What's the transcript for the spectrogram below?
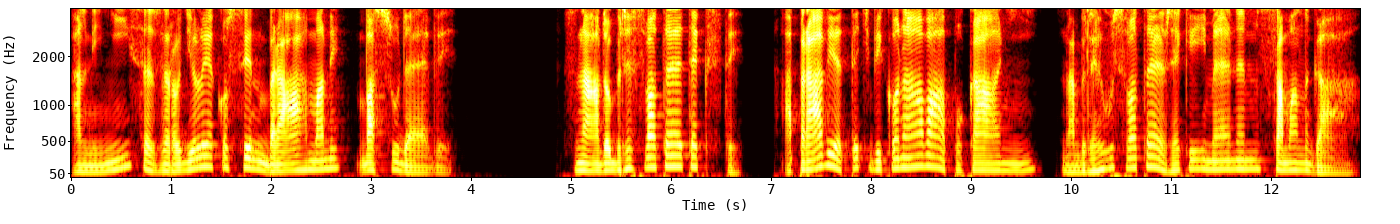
a nyní se zrodil jako syn bráhmany Vasudévy. Zná dobře svaté texty a právě teď vykonává pokání na břehu svaté řeky jménem Samangá.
